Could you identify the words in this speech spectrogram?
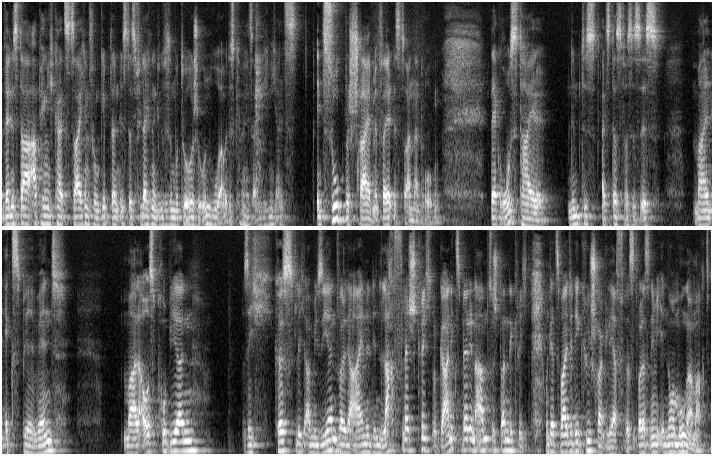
Wenn es da Abhängigkeitszeichen von gibt, dann ist das vielleicht eine gewisse motorische Unruhe, aber das kann man jetzt eigentlich nicht als Entzug beschreiben im Verhältnis zu anderen Drogen. Der Großteil nimmt es als das, was es ist. Mal ein Experiment, mal ausprobieren, sich köstlich amüsieren, weil der eine den Lachflash kriegt und gar nichts mehr den Abend zustande kriegt und der zweite den Kühlschrank leer frisst, weil das nämlich enorm Hunger macht.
